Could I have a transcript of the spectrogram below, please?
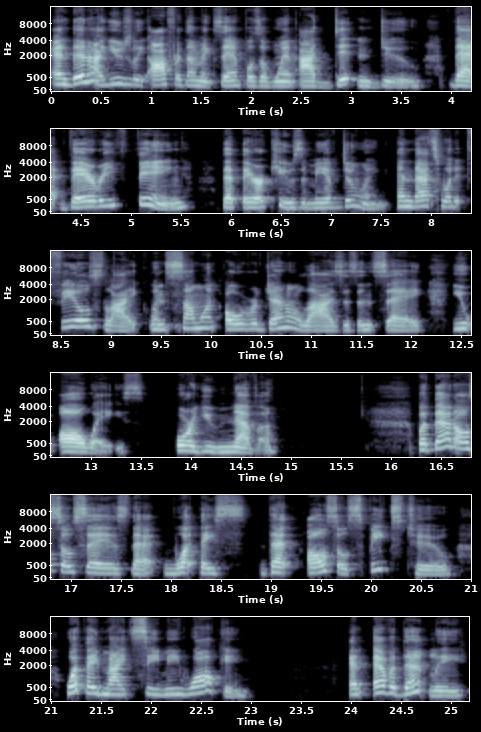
And then I usually offer them examples of when I didn't do that very thing that they're accusing me of doing. And that's what it feels like when someone overgeneralizes and say, you always or you never. But that also says that what they that also speaks to what they might see me walking. And evidently,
